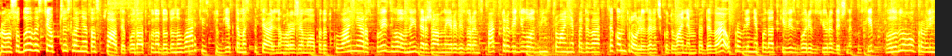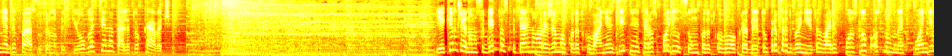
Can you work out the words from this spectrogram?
Про особливості обчислення та сплати податку на додану вартість суб'єктами спеціального режиму оподаткування розповість головний державний ревізор-інспектор відділу адміністрування ПДВ та контролю за відшкодуванням ПДВ управління податків і зборів з юридичних осіб головного управління ДФС у Тернопільській області Наталя Туркевич. Яким чином суб'єктом спеціального режиму оподаткування здійснюється розподіл сум податкового кредиту при придбанні товарів послуг основних фондів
